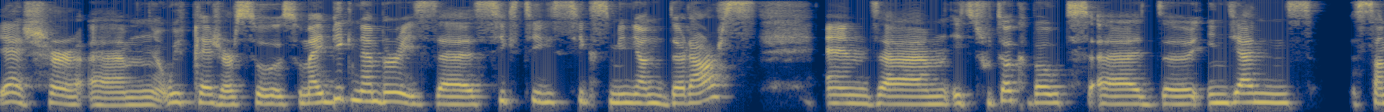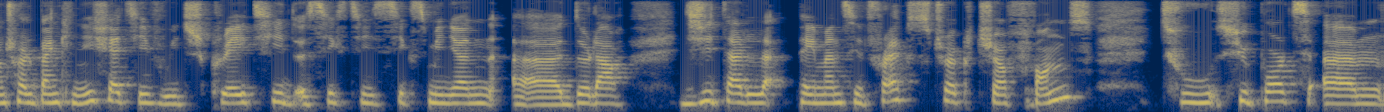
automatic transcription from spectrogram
Yeah, sure. Um, with pleasure. So, so my big number is uh, sixty-six million dollars, and um, it's to talk about uh, the Indians central bank initiative, which created a 66 million uh, dollar digital payments infrastructure fund to support um,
